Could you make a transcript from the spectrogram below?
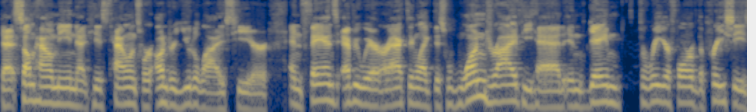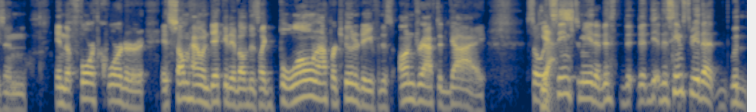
that somehow mean that his talents were underutilized here. And fans everywhere are acting like this one drive he had in game three or four of the preseason in the fourth quarter is somehow indicative of this like blown opportunity for this undrafted guy. So yes. it seems to me that this, this seems to me that with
